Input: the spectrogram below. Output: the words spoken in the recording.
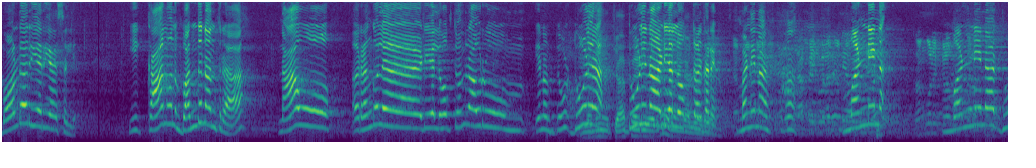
ಬಾರ್ಡರ್ ಏರಿಯಾಸಲ್ಲಿ ಈ ಕಾನೂನು ಬಂದ ನಂತರ ನಾವು ರಂಗೋಲಿ ಅಡಿಯಲ್ಲಿ ಹೋಗ್ತೀವಿ ಅಂದ್ರೆ ಅವರು ಏನೋ ಧೂಳಿನ ಧೂಳಿನ ಅಡಿಯಲ್ಲಿ ಹೋಗ್ತಾ ಇದ್ದಾರೆ. ಮಣ್ಣಿನ ಮಣ್ಣಿನ ಮಣ್ಣಿನ ಧೂ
